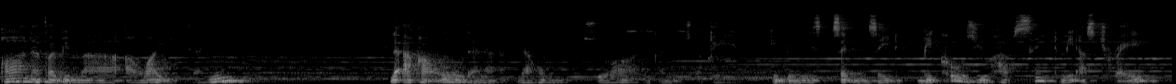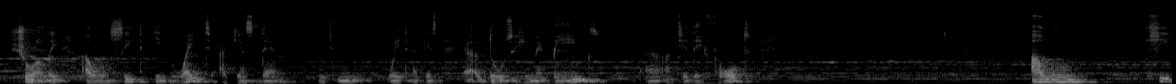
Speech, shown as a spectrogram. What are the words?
قال فبما أغويتني لأقعودن لهم صراطك المستقيم Iblis said and said, Because you have sent me astray, surely I will sit in wait against them, which means wait against uh, those human beings uh, until they fault. I will keep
